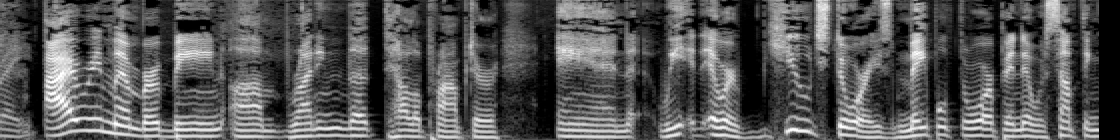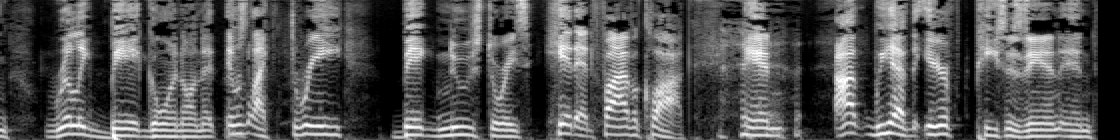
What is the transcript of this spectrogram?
Right. I remember being um, running the teleprompter, and we there were huge stories. Mapplethorpe, and there was something really big going on. It, it was like three big news stories hit at five o'clock, and. I, we have the earpieces in, and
